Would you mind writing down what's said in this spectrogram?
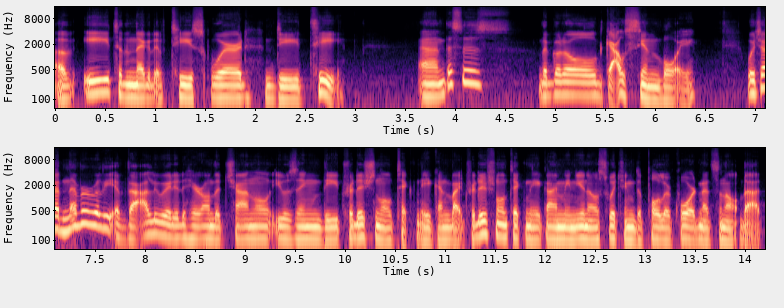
of e to the negative t squared dt. And this is the good old Gaussian boy, which I've never really evaluated here on the channel using the traditional technique. And by traditional technique, I mean, you know, switching the polar coordinates and all that.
